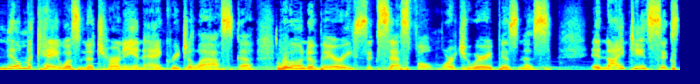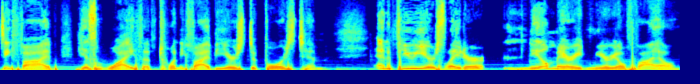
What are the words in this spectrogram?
Neil McKay was an attorney in Anchorage, Alaska, who owned a very successful mortuary business. In 1965, his wife of 25 years divorced him, and a few years later, Neil married Muriel Pfeil.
